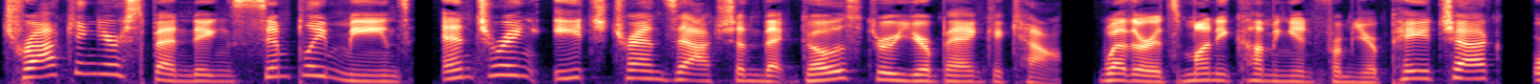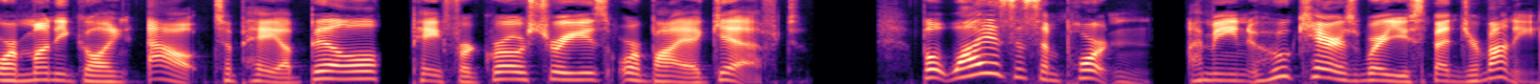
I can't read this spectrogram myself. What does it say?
Tracking your spending simply means entering each transaction that goes through your bank account, whether it's money coming in from your paycheck or money going out to pay a bill, pay for groceries, or buy a gift. But why is this important? I mean, who cares where you spend your money?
